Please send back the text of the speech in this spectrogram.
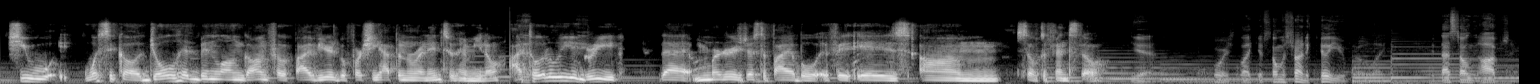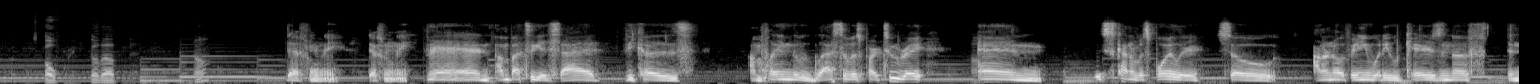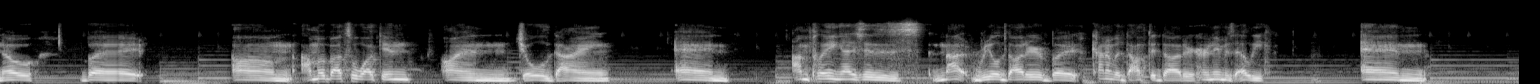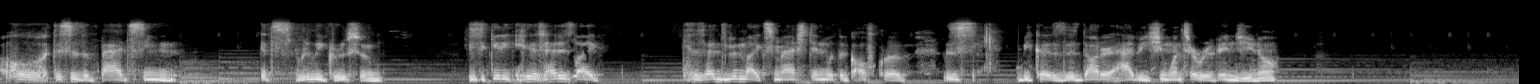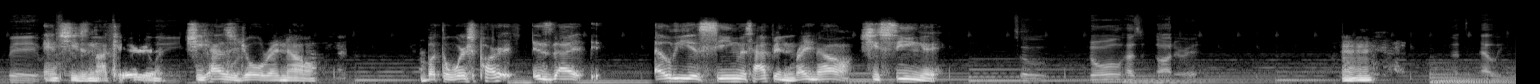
she what's it called? Joel had been long gone for five years before she happened to run into him. You know, I totally agree that murder is justifiable if it is um self defense, though. Yeah, course. Like if someone's trying to kill you, bro, like if that's the only option, bro, just go for it. Kill the other man. No? Definitely, definitely. Man, I'm about to get sad because I'm playing The Last of Us Part Two, right? And this is kind of a spoiler, so I don't know if anybody who cares enough to know, but um, I'm about to walk in on Joel dying, and I'm playing as his not real daughter, but kind of adopted daughter. Her name is Ellie, and oh, this is a bad scene. It's really gruesome. He's getting his head is like his head's been like smashed in with a golf club. This is because this daughter Abby, she wants her revenge, you know, Wait, and she does not care. She has Joel right now. But the worst part is that Ellie is seeing this happen right now. She's seeing it. So Joel has a daughter, right? Mm hmm That's Ellie.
